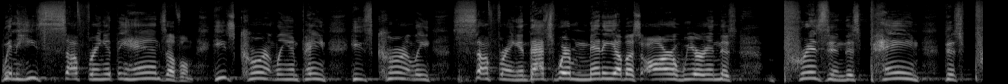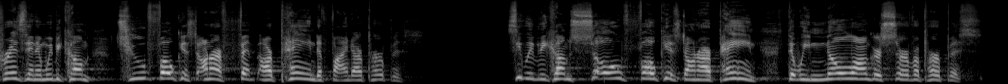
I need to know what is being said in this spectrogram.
when he's suffering at the hands of them? He's currently in pain, he's currently suffering. And that's where many of us are. We are in this prison, this pain, this prison, and we become too focused on our, our pain to find our purpose. See, we become so focused on our pain that we no longer serve a purpose.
